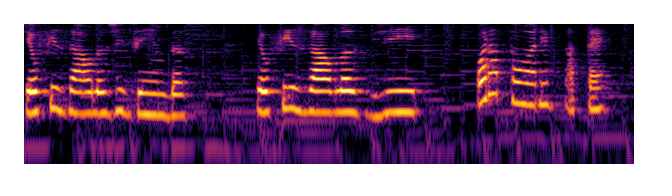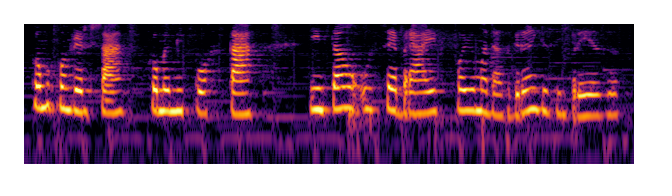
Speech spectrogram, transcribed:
eu fiz aulas de vendas, eu fiz aulas de oratória até, como conversar, como me portar. Então, o Sebrae foi uma das grandes empresas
